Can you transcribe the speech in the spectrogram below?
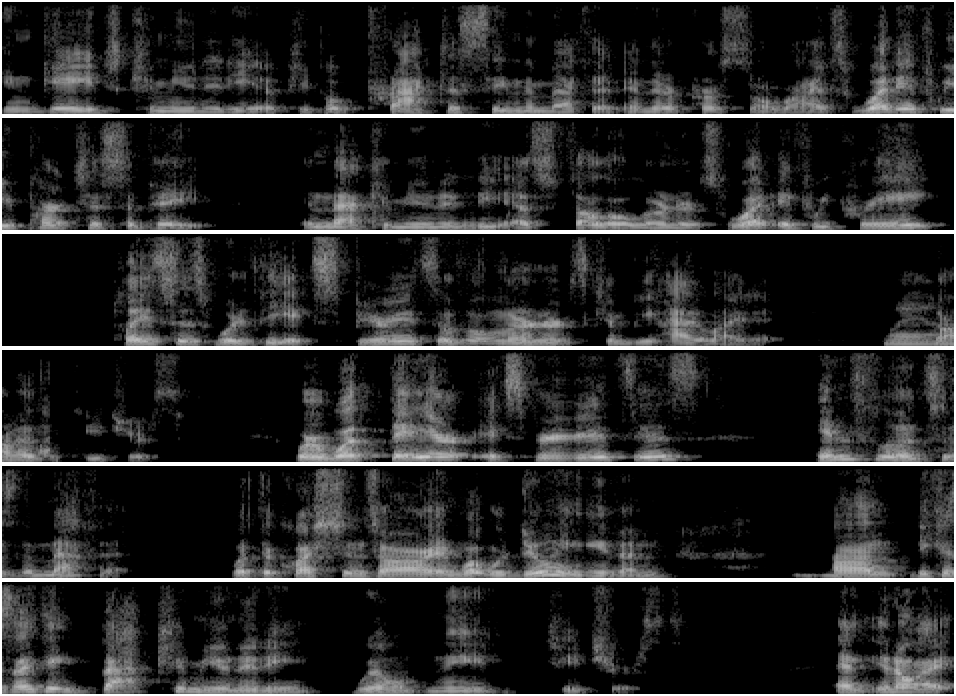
engaged community of people practicing the method in their personal lives? What if we participate in that community as fellow learners? What if we create places where the experience of the learners can be highlighted, wow not of the teachers, where what their experience is influences the method, what the questions are, and what we're doing, even? Um, because I think that community will need teachers. And you know, I,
